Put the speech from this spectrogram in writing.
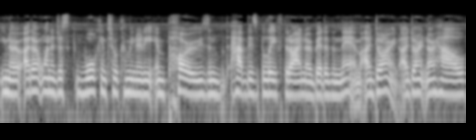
You know, I don't want to just walk into a community, impose, and have this belief that I know better than them. I don't. I don't know how.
